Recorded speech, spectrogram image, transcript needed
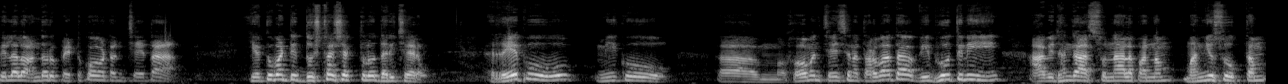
పిల్లలు అందరూ పెట్టుకోవటం చేత ఎటువంటి దుష్ట శక్తులు దరిచేరవు. రేపు మీకు హోమం చేసిన తర్వాత విభూతిని ఆ విధంగా సున్నాల పన్నం మన్యు సూక్తం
